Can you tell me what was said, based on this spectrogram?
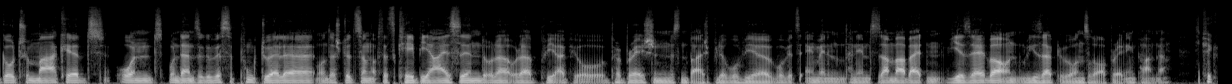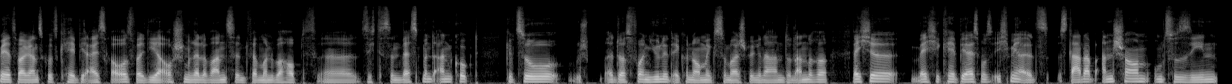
Go-to-Market und, und dann so gewisse punktuelle Unterstützung, ob das KPIs sind oder, oder Pre-IPO Preparation, das sind Beispiele, wo wir, wo wir jetzt eng mit den Unternehmen zusammenarbeiten. Wir selber und wie gesagt über unsere Operating-Partner. Ich pick mir jetzt mal ganz kurz KPIs raus, weil die ja auch schon relevant sind, wenn man überhaupt äh, sich das Investment anguckt. Gibt so, du hast vorhin Unit Economics zum Beispiel genannt und andere. Welche, welche KPIs muss ich mir als Startup anschauen, um zu sehen,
